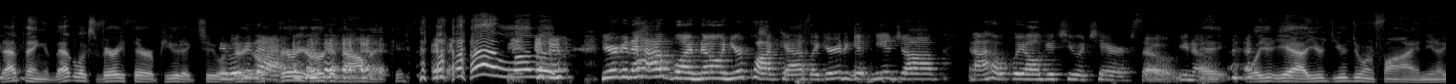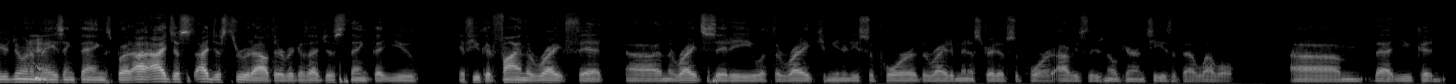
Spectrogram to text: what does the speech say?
that thing, that looks very therapeutic too. very, very ergonomic. I love it. You're going to have one knowing your podcast. Like you're going to get me a job and I hopefully I'll get you a chair. So, you know, hey, well, you're, yeah, you're, you're doing fine. You know, you're doing amazing things, but I, I just, I just threw it out there because I just think that you, if you could find the right fit uh, in the right city with the right community support, the right administrative support, obviously there's no guarantees at that level. Um, that you could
